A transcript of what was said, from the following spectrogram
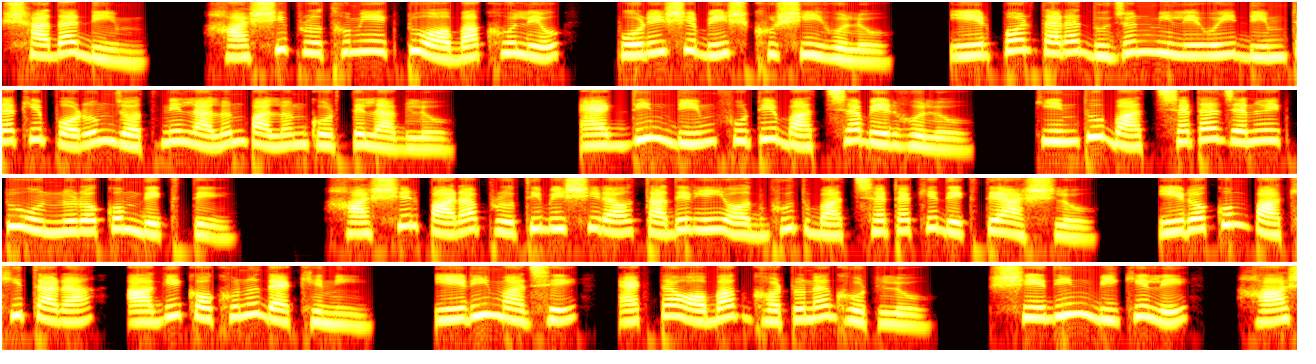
সাদা ডিম। হাসি প্রথমে একটু অবাক হলেও, পরে সে বেশ খুশি হল। এরপর তারা দুজন মিলে ওই ডিমটাকে পরম যত্নে লালন পালন করতে লাগল। একদিন ডিম ফুটে বাচ্চা বের হল। কিন্তু বাচ্চাটা যেন একটু অন্যরকম দেখতে। হাঁসের পাড়া প্রতিবেশীরাও তাদের এই অদ্ভুত বাচ্চাটাকে দেখতে আসল। এরকম পাখি তারা আগে কখনো দেখেনি। এরই মাঝে একটা অবাক ঘটনা ঘটল। সেদিন বিকেলে হাঁস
